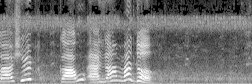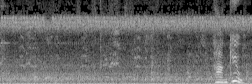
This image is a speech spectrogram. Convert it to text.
worship Thank you.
